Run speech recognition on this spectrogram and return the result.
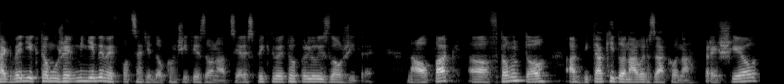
tak vedie k tomu, že my nevieme v podstate dokončiť tie zonácie, respektíve je to príliš zložité. Naopak, v tomto, ak by takýto návrh zákona prešiel,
